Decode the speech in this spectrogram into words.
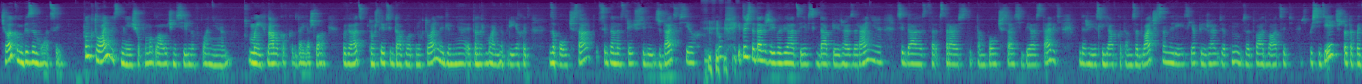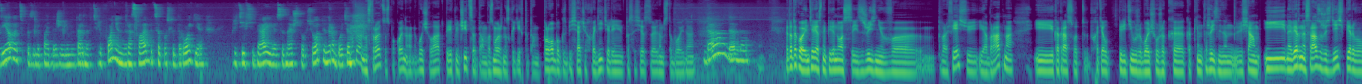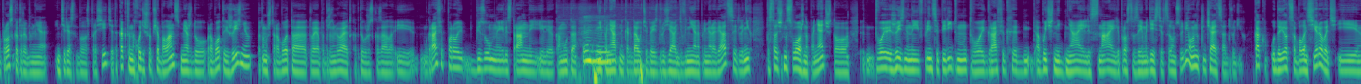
человеком без эмоций. Пунктуальность мне еще помогла очень сильно в плане моих навыков, когда я шла в авиацию, потому что я всегда была пунктуальной, для меня это нормально приехать за полчаса, всегда на встречу сидеть, ждать всех. Ну, и точно так же и в авиации. Я всегда приезжаю заранее, всегда стараюсь там полчаса себе оставить. Даже если явка там за два часа на рейс, я приезжаю где-то ну, за 2.20. Посидеть, что-то поделать, позалипать даже элементарно в телефоне, расслабиться после дороги, прийти в себя и осознать, что все, ты на работе. Ну да, настроиться спокойно на рабочий лад, переключиться там, возможно, с каких-то там пробок, с бесячих водителей по соседству рядом с тобой, да? Да, да, да. Это такой интересный перенос из жизни в э, профессию и обратно. И как раз вот хотел перейти уже больше уже к каким-то жизненным вещам. И, наверное, сразу же здесь первый вопрос, который бы мне интересно было спросить, это как ты находишь вообще баланс между работой и жизнью, потому что работа твоя подразумевает, как ты уже сказала, и график порой безумный или странный, или кому-то mm-hmm. непонятный, когда у тебя есть друзья вне, например, авиации, для них достаточно сложно понять, что твой жизненный в принципе, ритм, твой график э, обычный дня или сна, или просто взаимодействия в целом с людьми, он отличается от других. Как удается балансировать и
